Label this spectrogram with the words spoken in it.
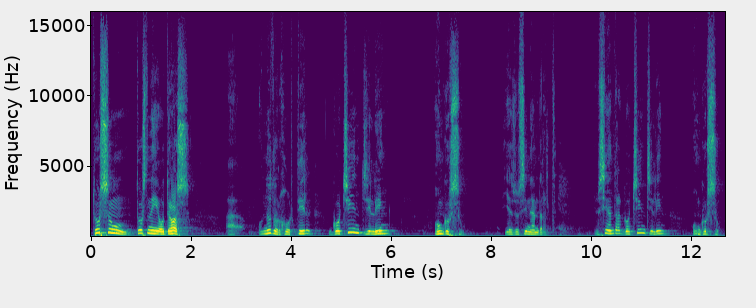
төрсөн төрсний өдрөөс өнөөдөр хүртэл 30 жилийн өнгөрсөн. Есүсийн амьдралд. Есүсийн амьдрал 30 жилийн өнгөрсөн.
